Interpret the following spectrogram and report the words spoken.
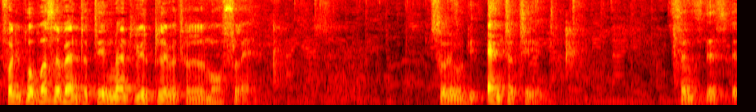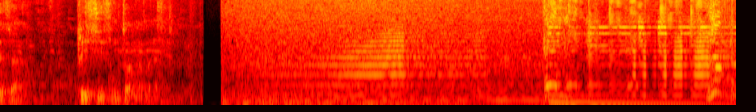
for the purpose of entertainment, we'll play with a little more flair. So they will be entertained since this is a preseason tournament. Corner.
